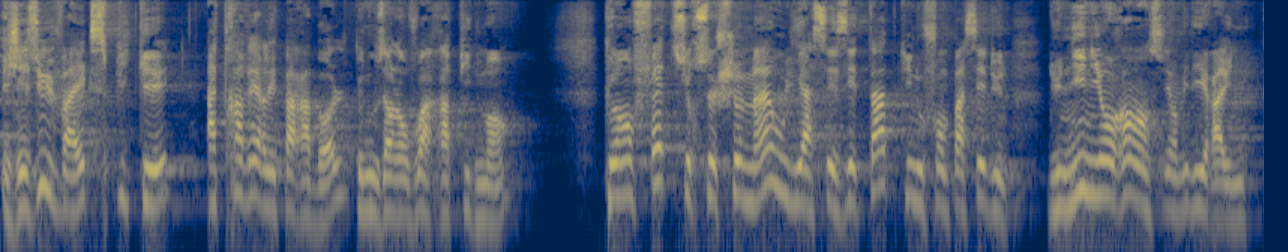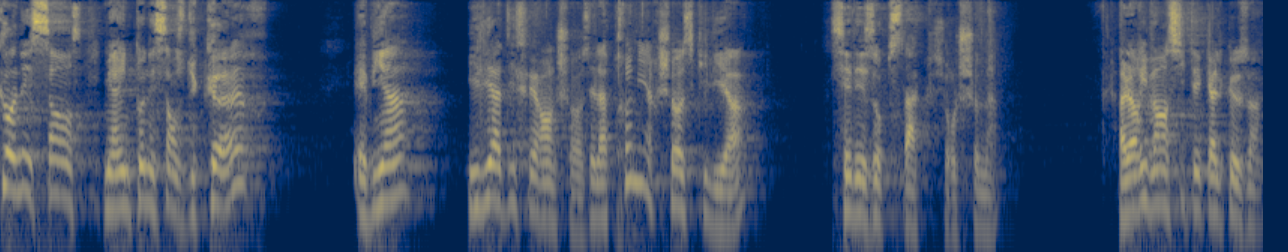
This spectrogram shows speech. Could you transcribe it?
Jésus va expliquer à travers les paraboles que nous allons voir rapidement qu'en fait, sur ce chemin où il y a ces étapes qui nous font passer d'une ignorance, j'ai envie de dire, à une connaissance, mais à une connaissance du cœur, eh bien, il y a différentes choses. Et la première chose qu'il y a, c'est des obstacles sur le chemin. Alors, il va en citer quelques-uns.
